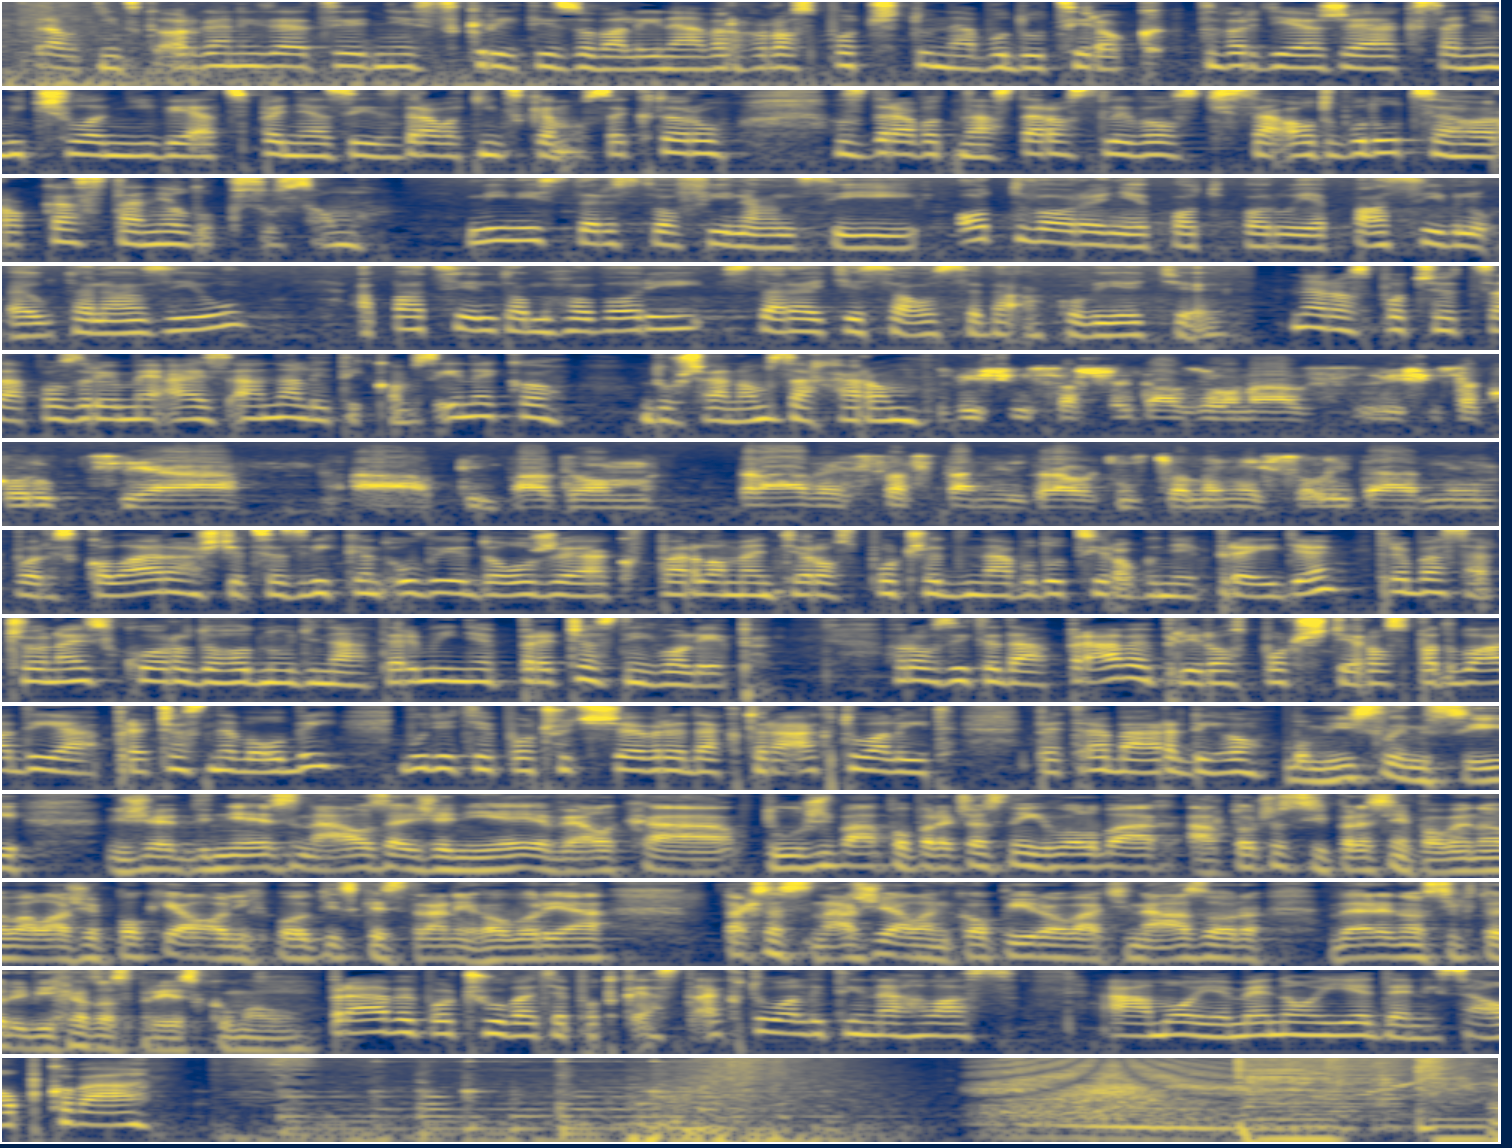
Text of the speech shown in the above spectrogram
Zdravotnícke organizácie dnes skritizovali návrh rozpočtu na budúci rok. Tvrdia, že ak sa nevyčlení viac peňazí zdravotníckému sektoru, zdravotná starostlivosť sa od budúceho roka stane luxusom. Ministerstvo financií otvorene podporuje pasívnu eutanáziu a pacientom hovorí, starajte sa o seba ako viete. Na rozpočet sa pozrieme aj s analytikom z Ineko, Dušanom Zacharom. Zvýši sa šedá zóna, zvýši sa korupcia a tým pádom práve sa stane zdravotníctvo menej solidárnym. Boris Kolár ešte cez víkend uviedol, že ak v parlamente rozpočet na budúci rok neprejde, treba sa čo najskôr dohodnúť na termíne predčasných volieb. Hrozí teda práve pri rozpočte rozpad vlády a predčasné voľby. Budete počuť šéf-redaktora Aktualít Petra Bárdyho. Myslím si, že dnes naozaj že nie je veľká túžba po predčasných voľbách a to, čo si presne pomenovala, že pokiaľ o nich politické strany hovoria, tak sa snažia len kopírovať názor verejnosti, ktorý vychádza z prieskumov. Práve počúvate podcast Aktuality na hlas a moje meno je Denisa Hopková.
